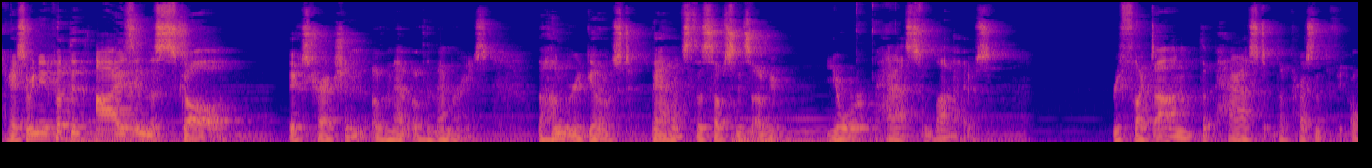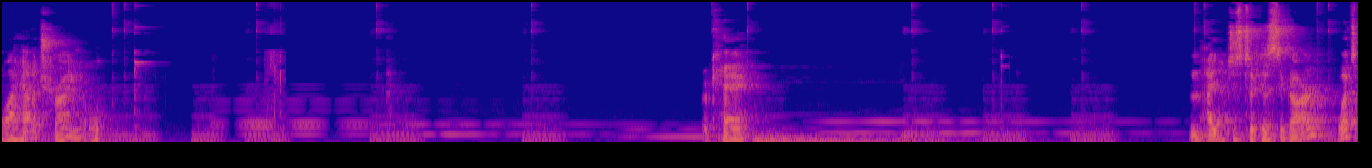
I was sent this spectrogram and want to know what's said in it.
Okay, so we need to put the eyes in the skull. The extraction of, of the memories. The hungry ghost. Balance the substance of your past lives. Reflect on the past, the present. Well, oh, I have a triangle. Okay. Mm, I just took a cigar? What?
